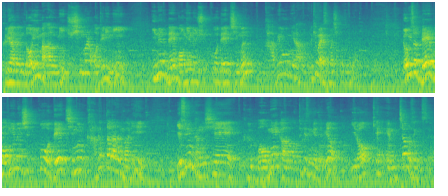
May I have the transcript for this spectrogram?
그리하면 너희 마음이 쉼을 얻으리니 이는 내 멍에는 쉽고 내 짐은 가벼움이라 이렇게 말씀하시거든요. 여기서 내 멍에는 쉽고 내 짐은 가볍다라는 말이 예수님 당시에 그 멍에가 어떻게 생겼냐면 이렇게 M자로 생겼어요.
